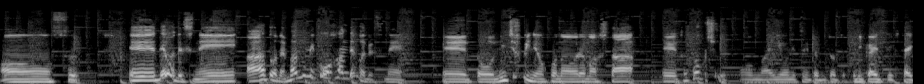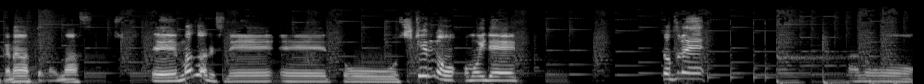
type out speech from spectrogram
ます。えー、ではですね、あとね、番組後半ではですね、えっ、ー、と、日曜日に行われました、えっ、ー、と、特集の内容についてもちょっと振り返っていきたいかなと思います。えー、まずはですね、えっ、と、試験の思い出。一つ目。あの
